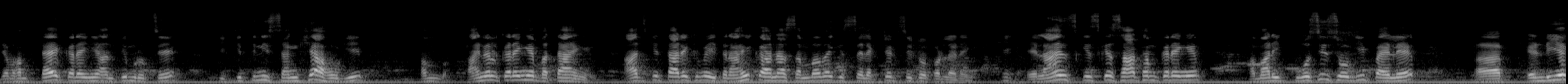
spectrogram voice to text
जब हम तय करेंगे अंतिम रूप से कि कितनी संख्या होगी हम फाइनल करेंगे बताएँगे। आज की तारीख में इतना ही कहना संभव है कि सिलेक्टेड सीटों पर लड़ेंगे। अलायंस किसके साथ हम करेंगे? हमारी कोशिश होगी पहले एनडीए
